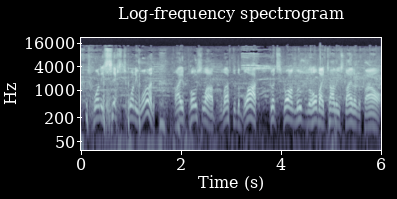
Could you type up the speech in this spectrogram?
26 21. High post lob, left of the block. Good strong move to the hole by Tommy Snyder to foul.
